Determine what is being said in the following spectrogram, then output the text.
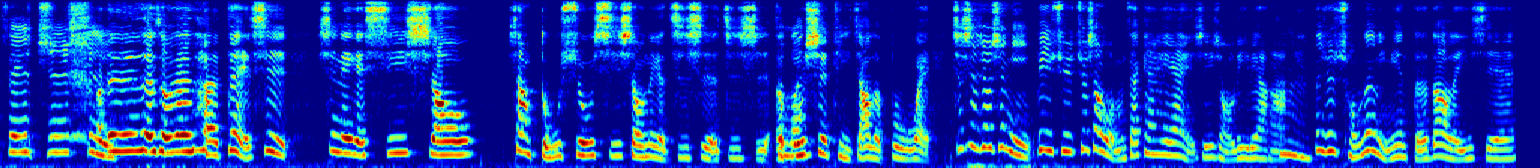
所以是知识。对对对，说但是对是是那个吸收。像读书吸收那个知识的知识，而不是体交的部位。知识就是你必须，就像我们在看黑暗也是一种力量啊。那就是从那里面得到了一些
